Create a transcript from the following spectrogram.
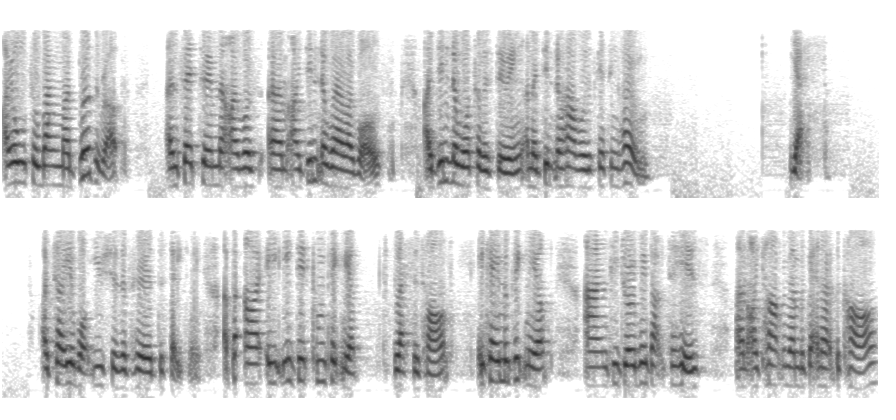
I also rang my brother up and said to him that I was, um, I didn't know where I was, I didn't know what I was doing, and I didn't know how I was getting home. Yes. I tell you what, you should have heard the state of me. Uh, but I, he, he did come pick me up, bless his heart. He came and picked me up, and he drove me back to his, and I can't remember getting out of the car,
